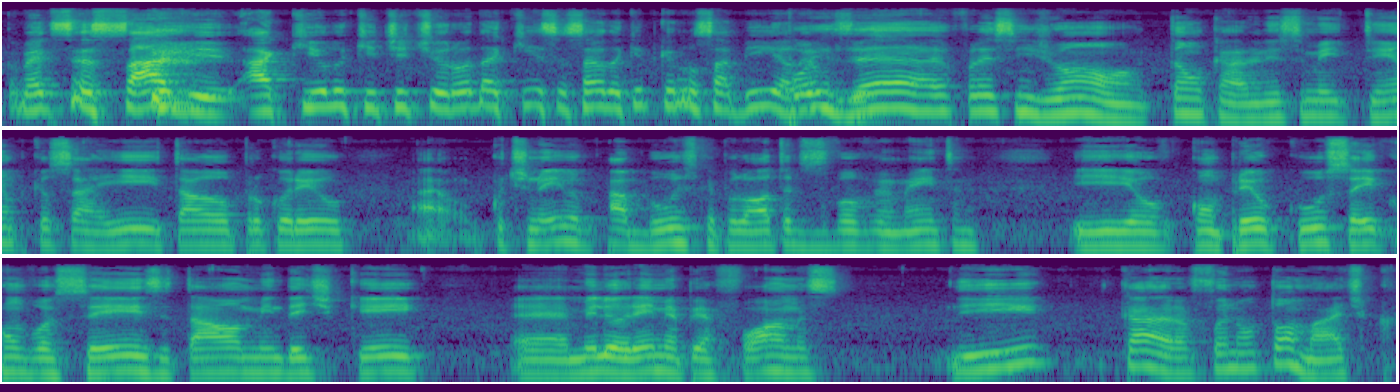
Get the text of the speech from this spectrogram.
como é que você sabe aquilo que te tirou daqui? Você saiu daqui porque não sabia? Pois é, eu falei assim, João, então, cara, nesse meio tempo que eu saí e tal, eu procurei, eu, continuei a busca pelo autodesenvolvimento, né? e eu comprei o curso aí com vocês e tal, me dediquei, é, melhorei minha performance. E Cara, foi no automático.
